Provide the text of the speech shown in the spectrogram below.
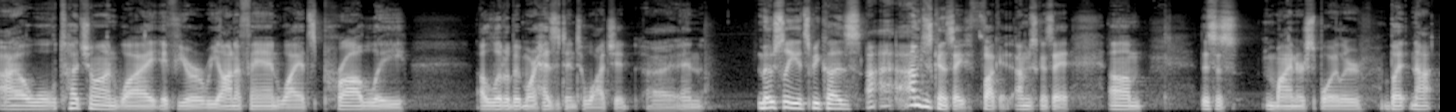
I will touch on why, if you're a Rihanna fan, why it's probably a little bit more hesitant to watch it, uh, and mostly it's because I, am just gonna say fuck it. I'm just gonna say it. Um, this is minor spoiler, but not.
